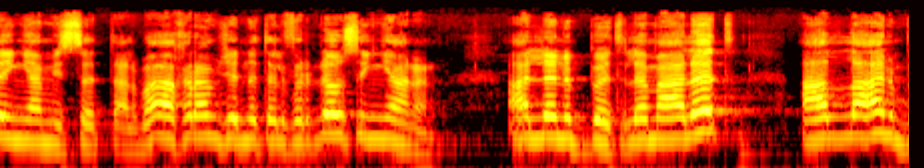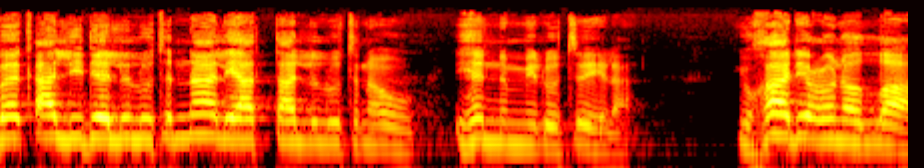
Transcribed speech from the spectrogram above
ለእኛም ይሰጣል። በአክራም ጀነት ልፊርደውስ እኛ ነን አለንበት ለማለት አላህን በቃል ሊደልሉትና ሊያታልሉት ነው ይህን የሚሉት ይላል። ዩኻዲዑን አላህ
